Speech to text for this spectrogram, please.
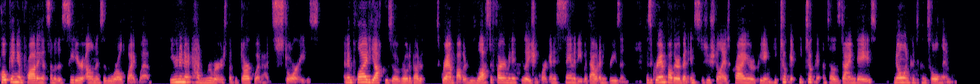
poking and prodding at some of the seedier elements of the World Wide Web. The internet had rumors, but the dark web had stories. An implied Yakuza wrote about his grandfather who lost a fire manipulation quirk and his sanity without any reason. His grandfather had been institutionalized, crying and repeating, He took it, he took it, until his dying days. No one could console him.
